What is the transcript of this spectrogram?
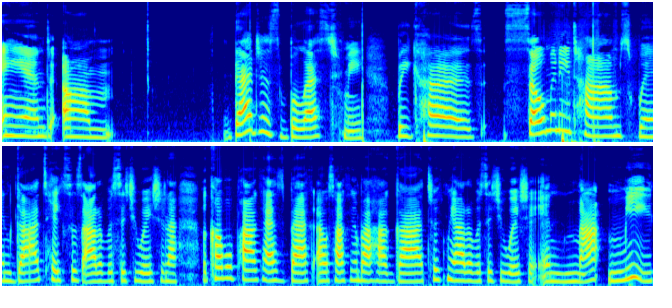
and um that just blessed me because so many times when God takes us out of a situation, I, a couple podcasts back, I was talking about how God took me out of a situation, and my me,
